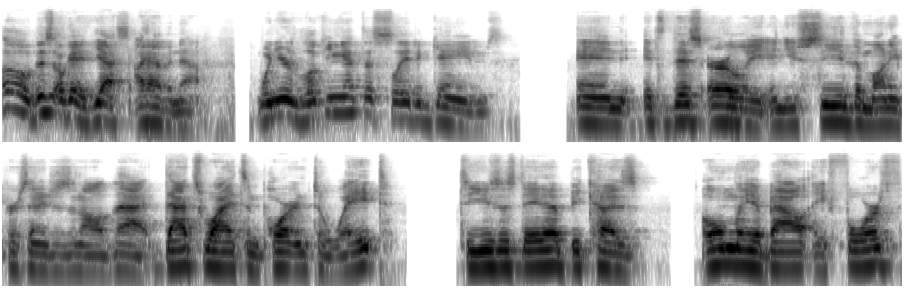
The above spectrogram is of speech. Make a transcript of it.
Oh, this okay. Yes, I have it now. When you're looking at the slated games and it's this early and you see the money percentages and all of that, that's why it's important to wait to use this data because only about a fourth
